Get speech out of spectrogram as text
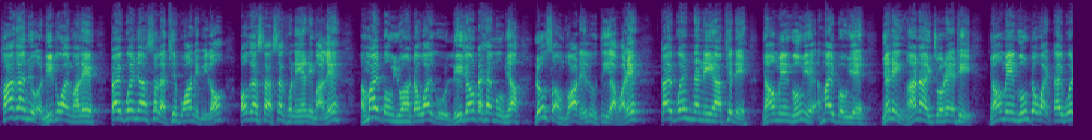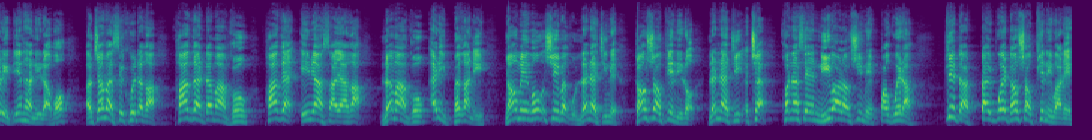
ဖားကန့်မြို့အနီးတစ်ဝိုက်မှာလည်းတိုက်ပွဲများဆက်လက်ဖြစ်ပွားနေပြီးတော့ဩဂတ်စ်လ18ရက်နေ့မှာလည်းအမိုက်ပုံရွာတစ်ဝိုက်ကိုလေကြောင်းတိုက်ခိုက်မှုများလှုပ်ဆောင်သွားတယ်လို့သိရပါတယ် တိုက်ပွဲနှစ်နေရာဖြစ်တဲ့ညောင်မင်ကုန်းရဲ့အမိုက်ပုံရဲ့ညနေ9နာရီကျော်တဲ့အထိညောင်မင်ကုန်းတစ်ဝိုက်တိုက်ပွဲတွေပြင်းထန်နေတာပေါ့အကြမ်းဖက်စစ်ခွေးတပ်ကဖားကန်တက်မကုန်းဖားကန်အေးမြဆာယာကလက်မကုန်းအဲ့ဒီဘက်ကနေညောင်မင်ကုန်းအရှိဘက်ကိုလက်နက်ကြီးနဲ့တောက်လျှောက်ပစ်နေတော့လက်နက်ကြီးအချက်80နီးပါးလောက်ရှိမယ်ပောက်ကွဲတာပြစ်တာတိုက်ပွဲတောက်လျှောက်ဖြစ်နေပါတယ်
